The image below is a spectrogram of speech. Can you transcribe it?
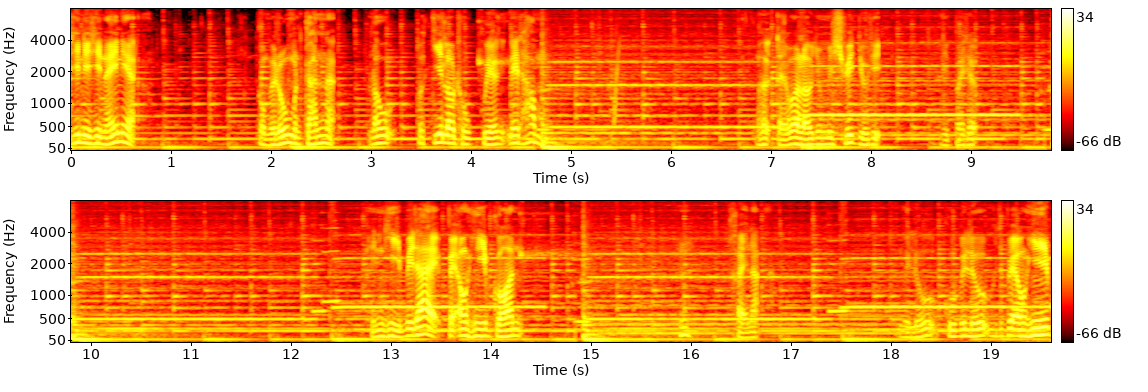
ที่นี่ที่ไหนเนี่ย ก็ไม่รู้เหมือนกันน่ะเราเมื่อกี้เราถูกเหวียงในถ้ำเออแต่ว่าเรายังมีชีวิตอยู่ที่รีบไปเถอะ เห็นหีบไม่ได้ ไปเอาหีบก่อน ใครนะไม่รู้ กูไม่รู้ กูจะไปเอาหีบ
